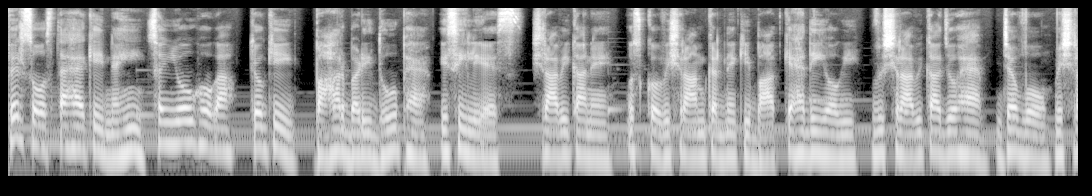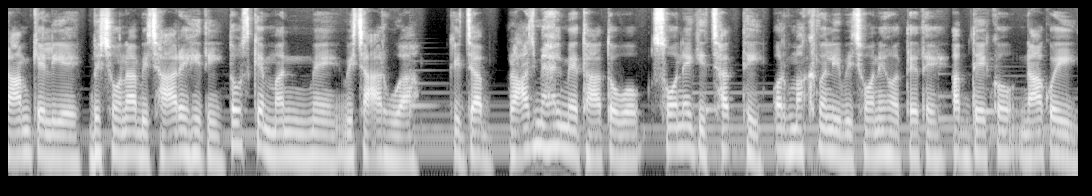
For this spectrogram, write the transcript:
फिर सोचता है कि नहीं, संयोग होगा, क्योंकि बाहर बड़ी धूप है, इसीलिए श्राविका ने उसको विश्राम करने की बात कह दी होगी। श्राविका जो है, जब वो विश्राम के लिए बिछोना बिछा रही थी तो उसके मन में विचार हुआ कि जब राजमहल में था तो वो सोने की छत थी और मखमली बिछोने होते थे। अब देखो, ना कोई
